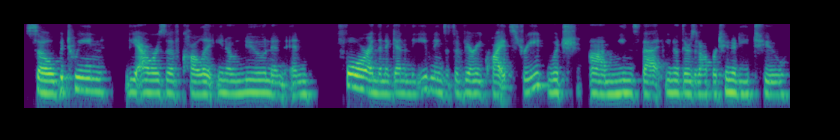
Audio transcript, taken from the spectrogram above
So between the hours of call it, you know, noon and, and four and then again in the evenings it's a very quiet street which um, means that you know there's an opportunity to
